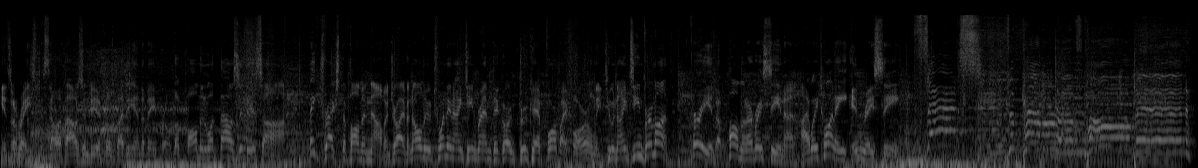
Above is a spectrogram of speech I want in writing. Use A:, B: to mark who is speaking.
A: It's a race to sell 1,000 vehicles by the end of April. The Palmen 1000 is on. Make tracks to Palmen now and drive an all-new 2019 Ram Bighorn Crew Cab 4x4 only $219 per month. Hurry into Palmen of Racine on Highway 20 in Racine.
